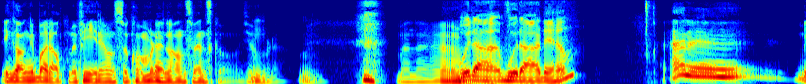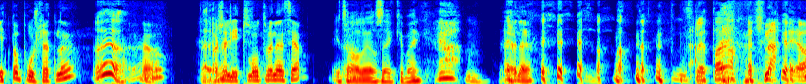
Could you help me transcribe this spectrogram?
De ganger bare alt med fire, og så kommer det en eller annen svenske og kjøper det. Mm. Men eh, Hvor er, hvor er det hen? det er midt på Porslettene. Ah, ja. Ja. Kanskje litt mot Venezia. Italias Ekeberg. Det er jo det. Bosletta, ja. nei, ja.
